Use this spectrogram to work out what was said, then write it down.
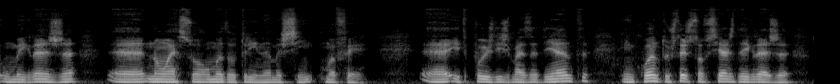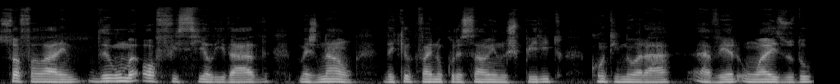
uma igreja não é só uma doutrina, mas sim uma fé. Uh, e depois diz mais adiante: enquanto os textos oficiais da Igreja só falarem de uma oficialidade, mas não daquilo que vai no coração e no espírito, continuará a haver um êxodo, uh,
